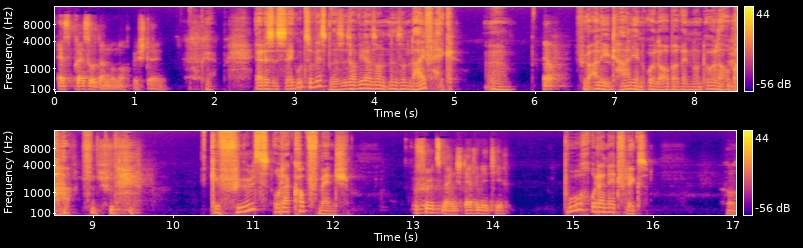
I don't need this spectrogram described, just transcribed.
Espresso dann nur noch bestellen. Okay. Ja, das ist sehr gut zu wissen. Das ist auch wieder so ein, so ein Lifehack äh, ja. für alle Italien-Urlauberinnen und Urlauber. Gefühls- oder Kopfmensch? Gefühlsmensch, definitiv. Buch oder Netflix?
